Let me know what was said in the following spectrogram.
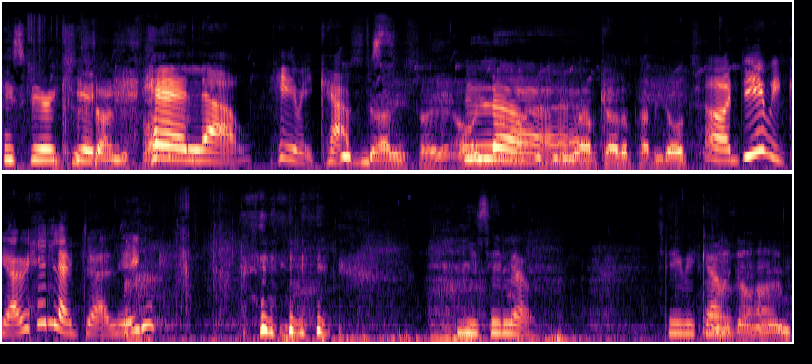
He's very He's cute. slow down. Hello. Here he comes. just starting to slow down. Oh, not like he's Look. love to other puppy dogs. Oh, there we go. Hello, darling. yes, hello. There we Can I go. go home?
